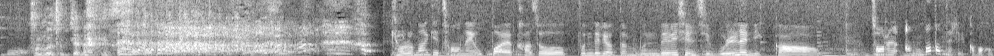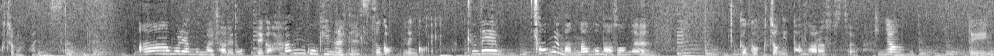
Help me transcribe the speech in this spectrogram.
뭐 굶어 죽지는 않겠어. 결혼하기 전에 오빠의 가족분들이 어떤 분들이실지 모르니까 저를 안 받아들일까봐 걱정을 많이 했어요. 아무리 한국말 잘해도 내가 한국인을 될 수가 없는 거예요. 근데 처음에 만나고 나서는 그 걱정이 다 사라졌어요. 그냥 네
